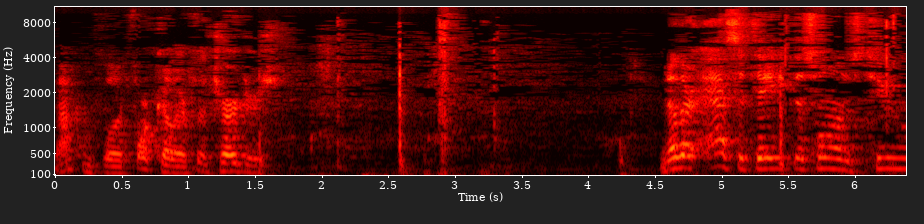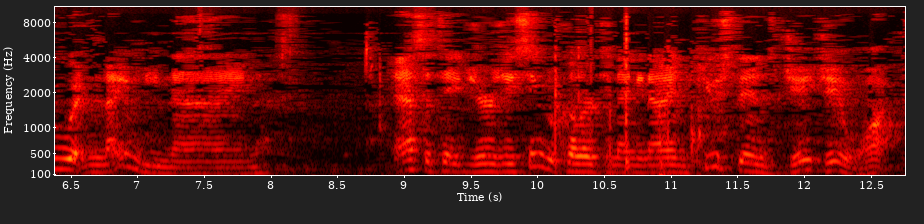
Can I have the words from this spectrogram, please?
Malcom Floyd, four-color for the Chargers. Another acetate. This one's two ninety nine. Acetate jersey, single color to ninety nine. Houston's J.J. Watt.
